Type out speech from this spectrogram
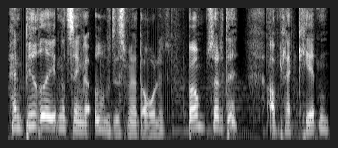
Han bider i den og tænker, uh, det smager dårligt. Bum, så er det det. Og plaketten.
